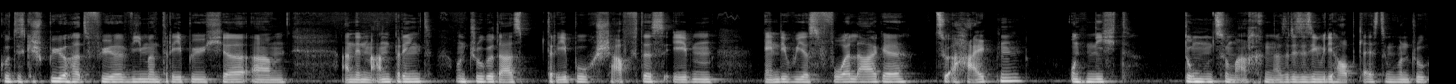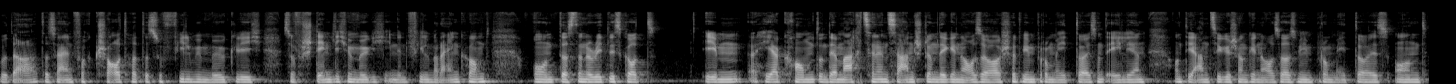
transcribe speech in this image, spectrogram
gutes Gespür hat für, wie man Drehbücher ähm, an den Mann bringt. Und Drew Goddards Drehbuch schafft es eben, Andy Weirs Vorlage zu erhalten und nicht dumm zu machen. Also das ist irgendwie die Hauptleistung von Drew Goddard, dass er einfach geschaut hat, dass so viel wie möglich, so verständlich wie möglich in den Film reinkommt und dass dann Ridley Scott eben herkommt und er macht seinen Sandsturm, der genauso ausschaut wie in Prometheus und Alien und die Anzüge schauen genauso aus wie in Prometheus und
